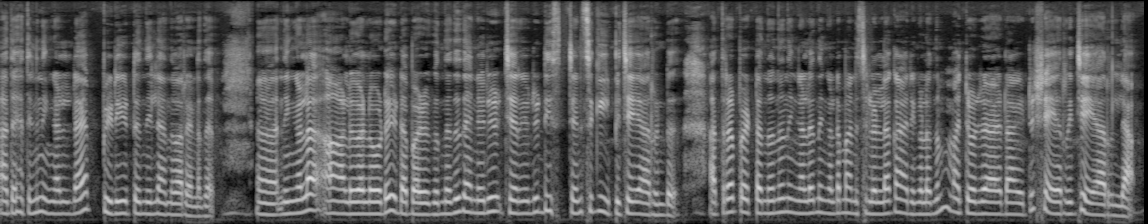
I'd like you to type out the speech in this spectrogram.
അദ്ദേഹത്തിന് നിങ്ങളുടെ പിടി കിട്ടുന്നില്ല എന്ന് പറയണത്. നിങ്ങൾ ആളുകളോട് ഇടപഴകുന്നത് തന്നെ ഒരു ചെറിയൊരു ഡിസ്റ്റൻസ് കീപ്പ് ചെയ്യാറുണ്ട്. അത്ര പെട്ടെന്നൊന്നും നിങ്ങൾ നിങ്ങളുടെ മനസ്സിലുള്ള കാര്യങ്ങളൊന്നും മറ്റൊരാളായിട്ട് ഷെയർ ചെയ്യാറില്ല.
